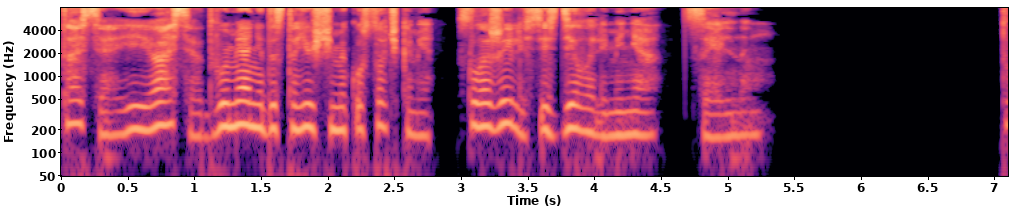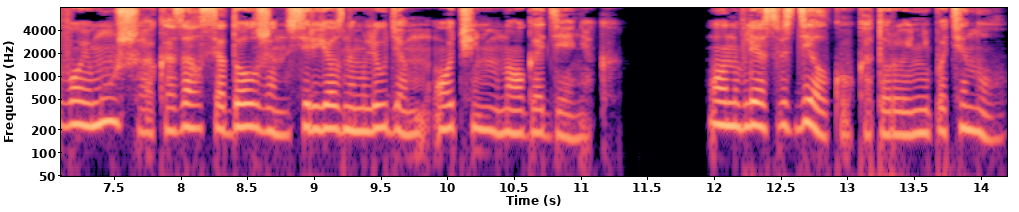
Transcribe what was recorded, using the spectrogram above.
Тася и Ася двумя недостающими кусочками сложились и сделали меня цельным. Твой муж оказался должен серьезным людям очень много денег. Он влез в сделку, которую не потянул.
